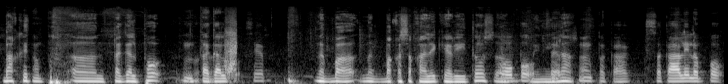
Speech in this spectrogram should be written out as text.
Bakit Opo. ah, tagal po? Ang tagal po, sir. Nagba, nagbaka sakali kayo rito sa Opo, Manila? sir. Ang pagkasakali lang po.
